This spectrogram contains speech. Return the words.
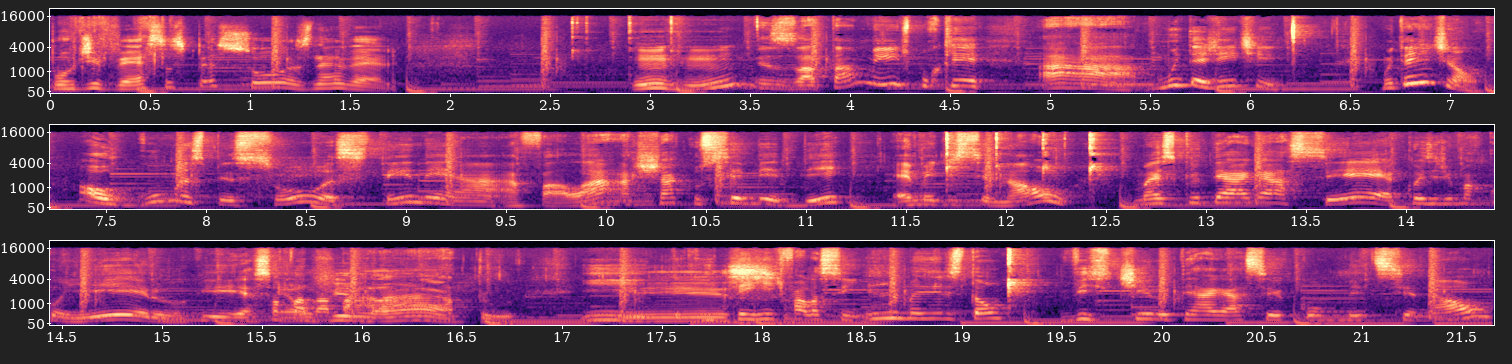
por diversas pessoas, né, velho? Uhum, exatamente, porque a, muita gente. Muita gente não. Algumas pessoas tendem a, a falar, achar que o CBD é medicinal, mas que o THC é coisa de maconheiro, que é só É pra dar vilão. barato. E, e tem gente que fala assim, "Ah, mas eles estão vestindo o THC como medicinal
